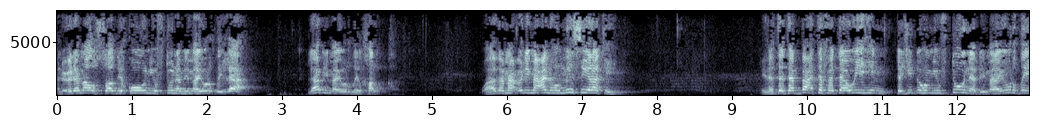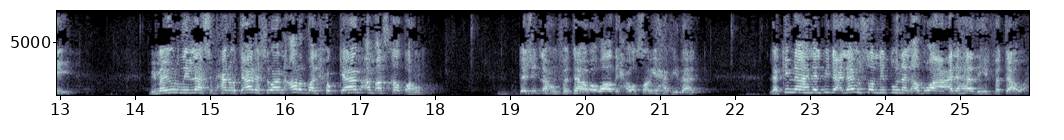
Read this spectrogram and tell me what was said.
العلماء الصادقون يفتون بما يرضي الله لا بما يرضي الخلق. وهذا ما علم عنهم من سيرتهم إذا تتبعت فتاويهم تجدهم يفتون بما يرضي بما يرضي الله سبحانه وتعالى سواء أرضى الحكام أم أسقطهم. تجد لهم فتاوى واضحة وصريحة في ذلك. لكن أهل البدع لا يسلطون الأضواء على هذه الفتاوى.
